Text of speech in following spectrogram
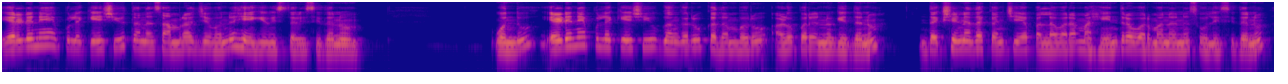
ಎರಡನೇ ಪುಲಕೇಶಿಯು ತನ್ನ ಸಾಮ್ರಾಜ್ಯವನ್ನು ಹೇಗೆ ವಿಸ್ತರಿಸಿದನು? ಒಂದು. ಎರಡನೇ ಪುಲಕೇಶಿಯು ಗಂಗರು, ಕದಂಬರು, ಅಳುಪರನ್ನು ಗೆದ್ದನು. ದಕ್ಷಿಣದ ಕಂಚಿಯ ಪಲ್ಲವರ ಮಹೇಂದ್ರ ವರ್ಮನನ್ನು ಸೋಲಿಸಿದನು.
